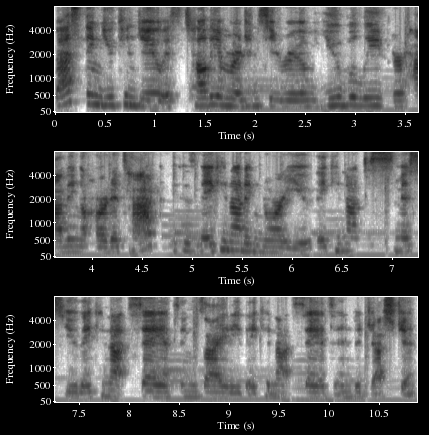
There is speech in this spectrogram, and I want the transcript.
best thing you can do is tell the emergency room you believe you're having a heart attack because they cannot ignore you. They cannot dismiss you. They cannot say it's anxiety. They cannot say it's indigestion.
